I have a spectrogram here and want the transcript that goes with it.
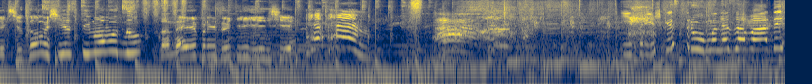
Як чудово, що я спіймав одну, за нею прийдуть і інші. І трішки струм мене завадить.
